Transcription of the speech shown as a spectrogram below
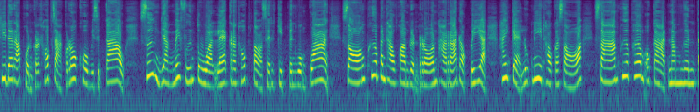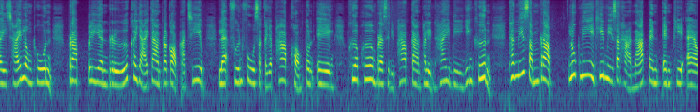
ที่ได้รับผลกระทบจากโรคโควิด -19 ซึ่งยังไม่ฟื้นตัวและกระทบต่อเศรษฐกิจเป็นวงกว้าง 2. เพื่อบรรเทาความเดือดร้อนภาระดอกเบี้ย ให้แก่ลูกหนี้ทกส 3. เพื่อเพิ่มโอกาสนำเงินไปใช้ลงทุน ปรับเปลี่ยนหรือขยายการประกอบอาชีพ และฟื้นฟูศักยภาพของตนเอง เพื่อเพิ่มประสิทธิภาพการผลิตให้ดียิ่งขึ้น ทั้งนี้สำหรับ ลูกหนี้ที่มีสถานะเป็น NPL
